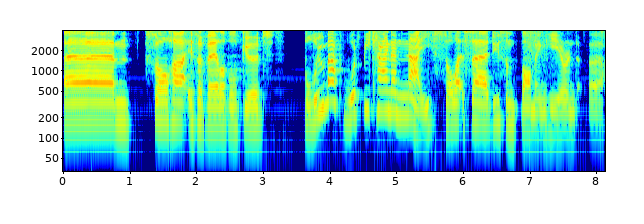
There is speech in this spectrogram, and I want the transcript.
Um, Soul Heart is available. Good. Blue map would be kind of nice. So let's uh, do some bombing here. And ugh.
